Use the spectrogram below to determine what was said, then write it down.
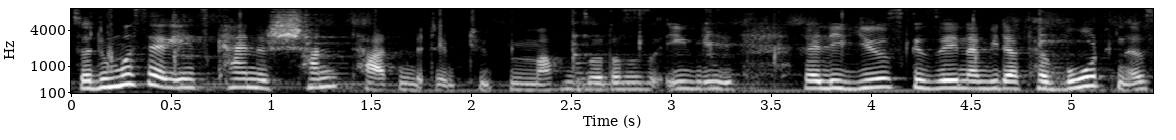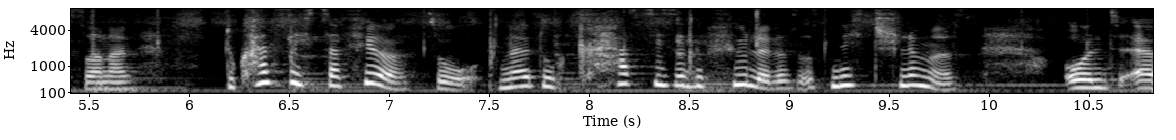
So, du musst ja jetzt keine Schandtaten mit dem Typen machen, so dass es irgendwie religiös gesehen dann wieder verboten ist, sondern du kannst nichts dafür. So, ne? Du hast diese Gefühle, das ist nichts Schlimmes. Und äh,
